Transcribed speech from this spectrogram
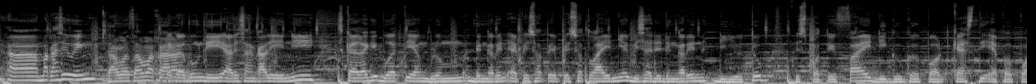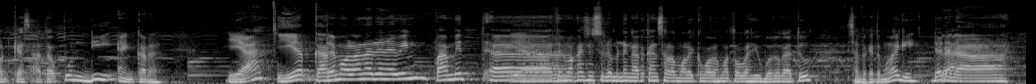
uh, makasih Wing Sama-sama Kita kak. gabung di arisan kali ini Sekali lagi buat yang belum dengerin episode-episode lainnya Bisa didengerin di Youtube, di Spotify, di Google Podcast, di Apple Podcast Ataupun di Anchor Ya Yep kak. Saya Maulana dan Ewing pamit Uh, Ya. Terima kasih sudah mendengarkan Assalamualaikum warahmatullahi wabarakatuh Sampai ketemu lagi Dadah. Dadah.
